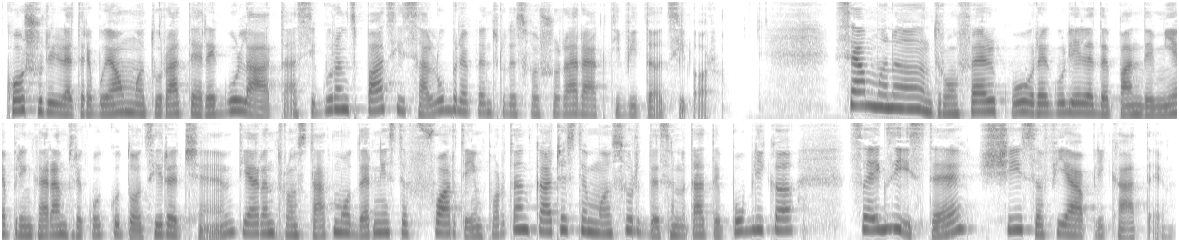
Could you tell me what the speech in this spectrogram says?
coșurile trebuiau măturate regulat, asigurând spații salubre pentru desfășurarea activităților. Seamănă într-un fel cu regulile de pandemie prin care am trecut cu toții recent, iar într-un stat modern este foarte important ca aceste măsuri de sănătate publică să existe și să fie aplicate.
